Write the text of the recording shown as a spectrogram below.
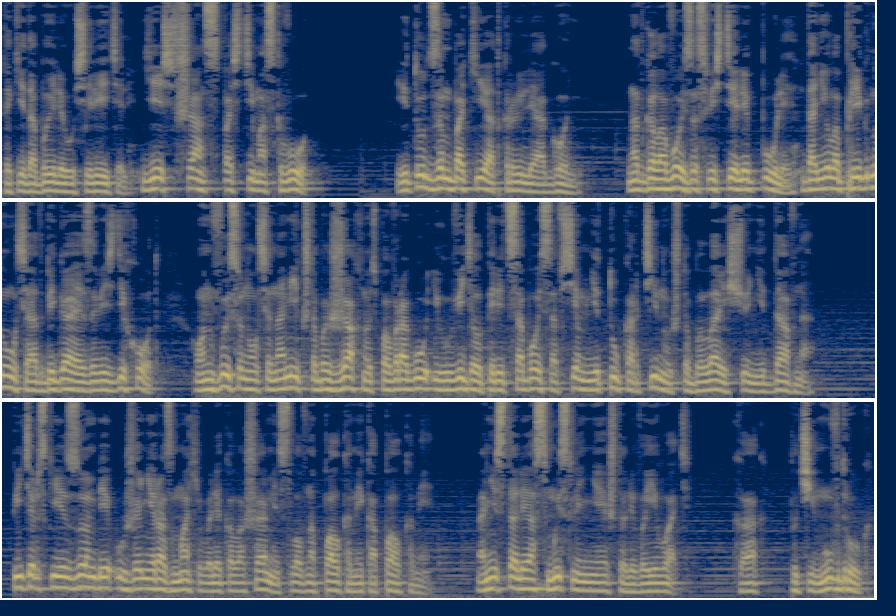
Таки добыли усилитель. Есть шанс спасти Москву. И тут зомбаки открыли огонь. Над головой засвистели пули. Данила пригнулся, отбегая за вездеход. Он высунулся на миг, чтобы жахнуть по врагу и увидел перед собой совсем не ту картину, что была еще недавно. Питерские зомби уже не размахивали калашами, словно палками-копалками. Они стали осмысленнее, что ли, воевать. Как? Почему вдруг?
